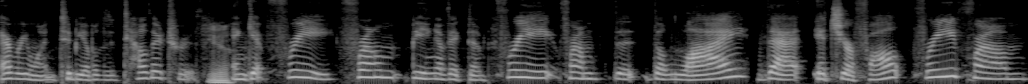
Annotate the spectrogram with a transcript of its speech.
everyone to be able to tell their truth Yeah. and get free from being a victim, free from the the lie that it's your fault, free from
